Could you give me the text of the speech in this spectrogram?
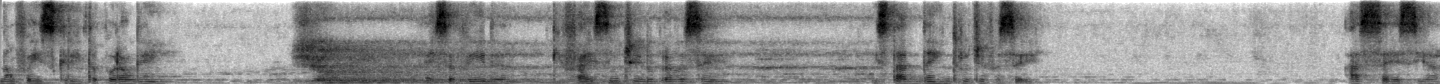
não foi escrita por alguém, Essa vida que faz sentido para você está dentro de você. Acesse-a.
